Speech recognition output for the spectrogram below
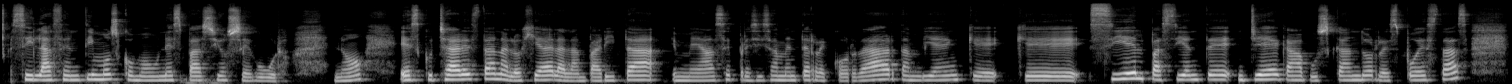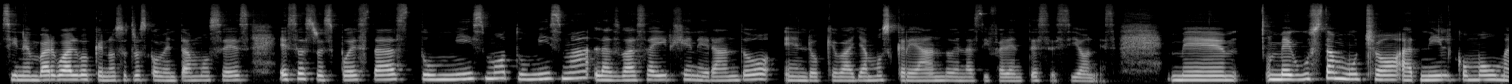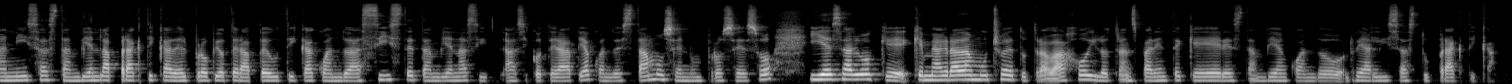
si la sentimos como un espacio seguro, ¿no? Escuchar esta analogía de la lamparita me hace precisamente recordar también que, que si el paciente llega buscando respuestas, sin embargo, algo que nosotros comentamos es esas respuestas tú mismo, tú misma las vas a ir generando en lo que vayamos creando en las diferentes sesiones. Me me gusta mucho, Adnil, cómo humanizas también la práctica del propio terapéutica cuando asiste también a, psicoterapia, cuando estamos en un proceso. Y es algo que, que, me agrada mucho de tu trabajo y lo transparente que eres también cuando realizas tu práctica.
